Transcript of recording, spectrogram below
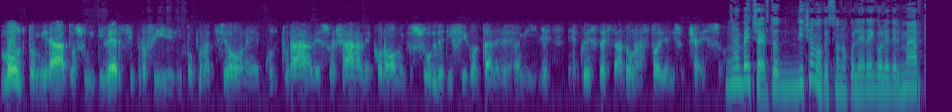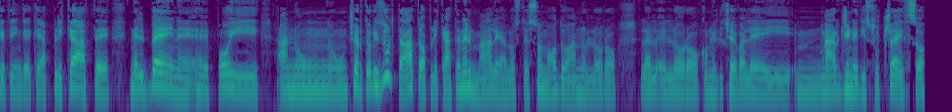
molto mirato sui diversi profili di popolazione culturale, sociale, economico, sulle difficoltà delle famiglie e questa è stata una storia di successo. Eh beh certo, diciamo che sono quelle regole del marketing che applicate nel bene eh, poi hanno un, un, certo risultato, applicate nel male allo stesso modo hanno il loro, la, il loro come diceva lei, mm, margine di successo,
